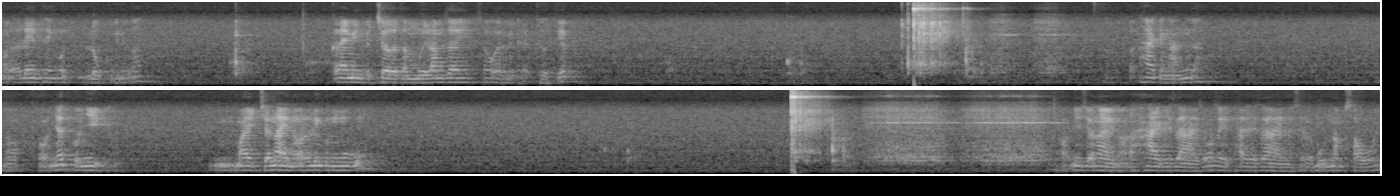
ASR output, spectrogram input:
nó đã lên thêm một lục nữa cái này mình phải chờ tầm 15 giây sau rồi mình lại thử tiếp. Vẫn hai cái ngắn nữa. Đó có nhất có nhị. May chén này nó lên con ngũ. Đó, như chén này nó là hai cái dài rõ rệt hai cái dài nó sẽ là bốn năm sáu ấy.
